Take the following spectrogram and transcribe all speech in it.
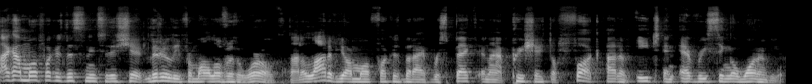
I got motherfuckers listening to this shit literally from all over the world. Not a lot of y'all motherfuckers, but I respect and I appreciate the fuck out of each and every single one of you.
